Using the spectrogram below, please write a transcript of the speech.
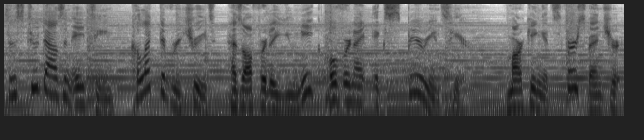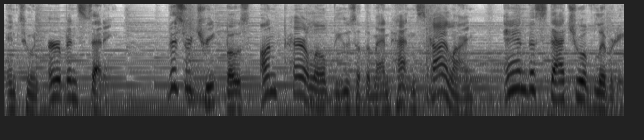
Since 2018, Collective Retreats has offered a unique overnight experience here, marking its first venture into an urban setting. This retreat boasts unparalleled views of the Manhattan skyline and the Statue of Liberty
